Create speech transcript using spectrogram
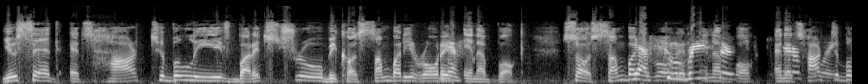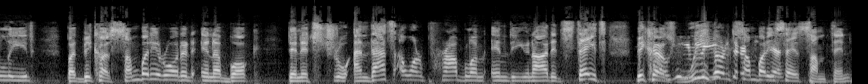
You said it's hard to believe, but it's true because somebody wrote it Yes. in a book. So somebody Yes, wrote it in a book, and it's hard to believe, but because somebody wrote it in a book, then it's true. And that's our problem in the United States because No, he we heard somebody this. say something,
